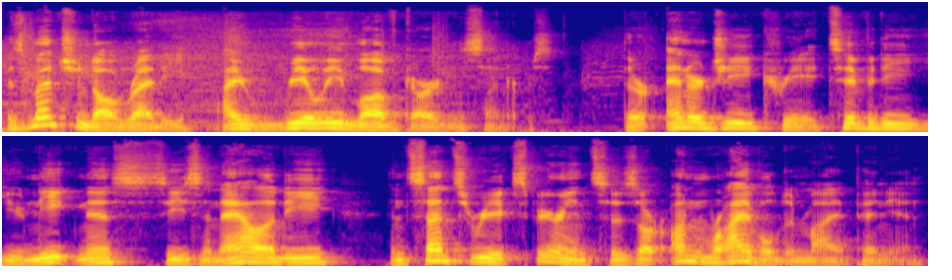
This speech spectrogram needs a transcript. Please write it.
As mentioned already, I really love garden centers. Their energy, creativity, uniqueness, seasonality, and sensory experiences are unrivaled in my opinion.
